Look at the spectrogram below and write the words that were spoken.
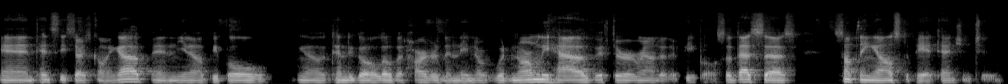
and intensity starts going up and you know people you know tend to go a little bit harder than they no- would normally have if they're around other people so that's uh, something else to pay attention to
